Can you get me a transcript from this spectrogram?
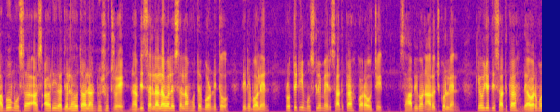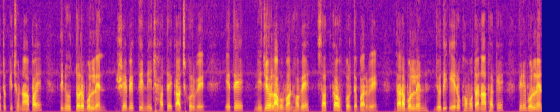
আবু মুসা আসআরি রাজিয়াল্লাহ তাল্লাহ্ন সূত্রে নবী সাল্লাহ আলাইসাল্লাম হতে বর্ণিত। তিনি বলেন, প্রতিটি মুসলিমের সাদকাহ করা উচিত। সাহাবিগণ আরজ করলেন, কেউ যদি সাদকাহ দেওয়ার মতো কিছু না পায়, তিনি উত্তরে বললেন, সে ব্যক্তি নিজ হাতে কাজ করবে। এতে নিজেও লাভবান হবে সাদকাহ করতে পারবে। তারা বললেন, যদি এরও ক্ষমতা না থাকে, তিনি বললেন,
